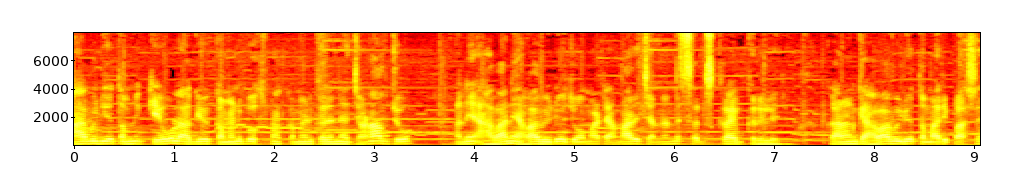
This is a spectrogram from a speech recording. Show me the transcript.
આ વીડિયો તમને કેવો લાગ્યો કમેન્ટ બોક્સમાં કમેન્ટ કરીને જણાવજો અને આવા ને આવા વીડિયો જોવા માટે અમારી ચેનલને સબસ્ક્રાઈબ કરી લેજો. કારણ કે આવા વીડિયો તમારી પાસે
